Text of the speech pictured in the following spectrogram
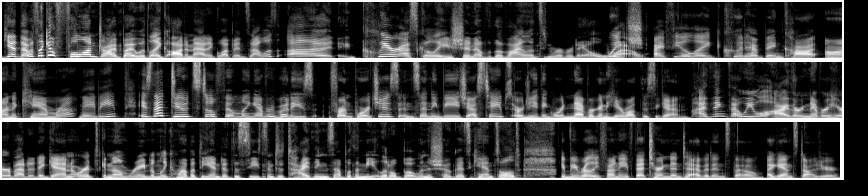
Yeah, that was like a full on drive by with like automatic weapons. That was a clear escalation of the violence in Riverdale. Which wow. I feel like could have been caught on a camera, maybe. Is that dude still filming everybody's front porches and sending VHS tapes, or do you think we're never going to hear about this again? I think that we will either never hear about it again or it's going to randomly come up at the end of the season to tie things up with a neat little bow when the show gets canceled. It'd be really funny if that turned into evidence, though, against Dodger.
